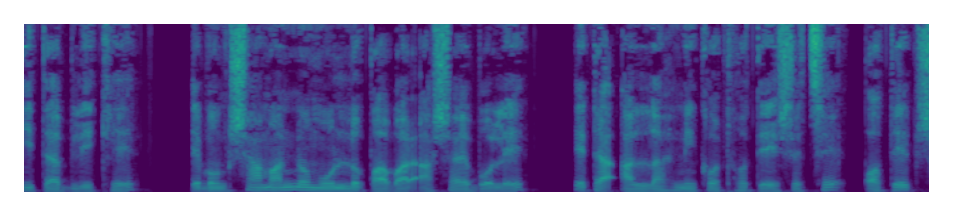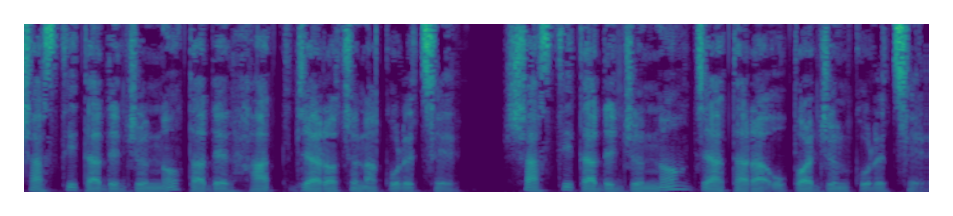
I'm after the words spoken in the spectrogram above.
কিতাব লিখে এবং সামান্য মূল্য পাবার আশায় বলে, এটা আল্লাহ নিকট হতে এসেছে, অতএব শাস্তি তাদের জন্য তাদের হাত যা রচনা করেছে। শাস্তি তাদের জন্য যা তারা উপার্জন করেছে।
